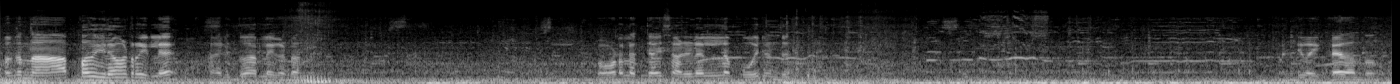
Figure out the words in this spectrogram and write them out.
നമുക്ക് നാൽപ്പത് കിലോമീറ്റർ ഇല്ലേ? ഹരിദ്വാറിലേക്ക് കേട്ടോ. റോഡിൽ അത്യാവശ്യം അടിയിലെല്ലാം പോയിട്ടുണ്ട്. വണ്ടി വൈക്കാതാന്ന് തോന്നുന്നു.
